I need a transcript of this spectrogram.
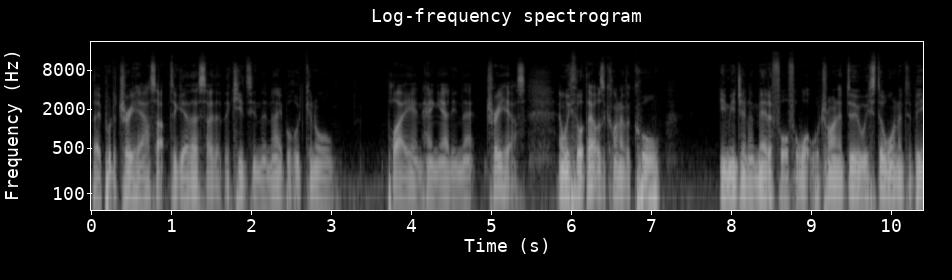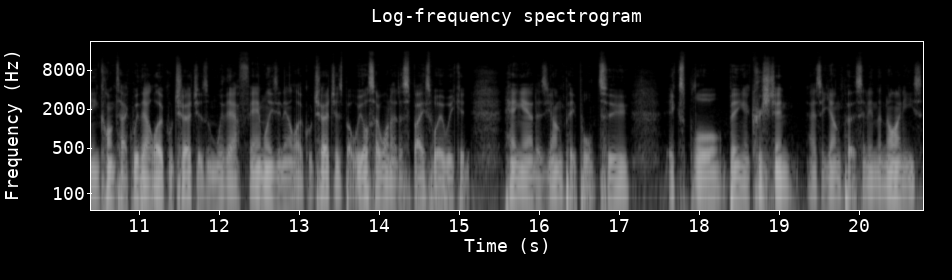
they put a treehouse up together so that the kids in the neighbourhood can all play and hang out in that treehouse. And we thought that was kind of a cool image and a metaphor for what we're trying to do. We still wanted to be in contact with our local churches and with our families in our local churches, but we also wanted a space where we could hang out as young people to explore being a Christian as a young person in the 90s.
